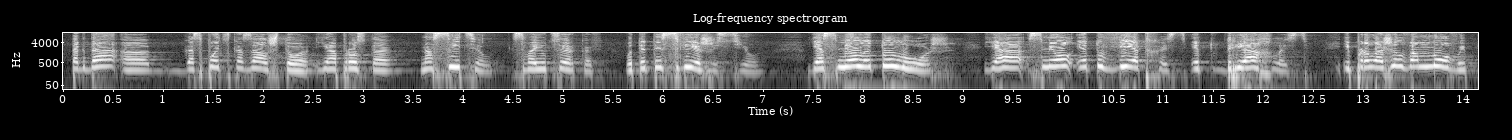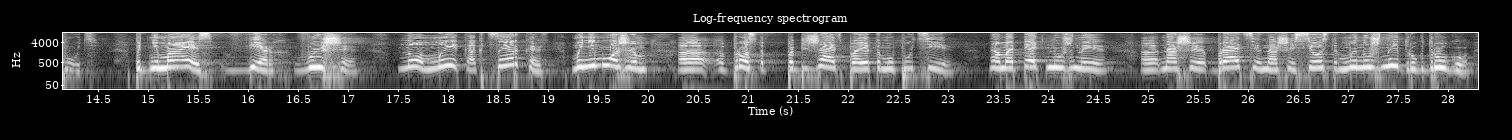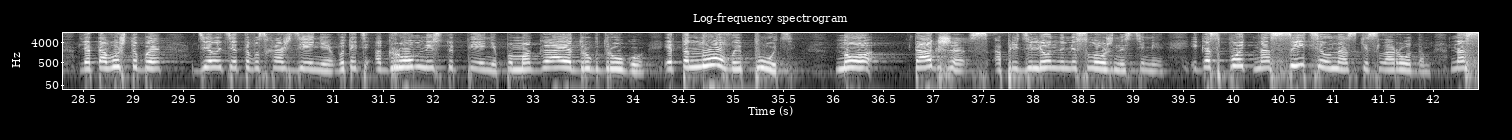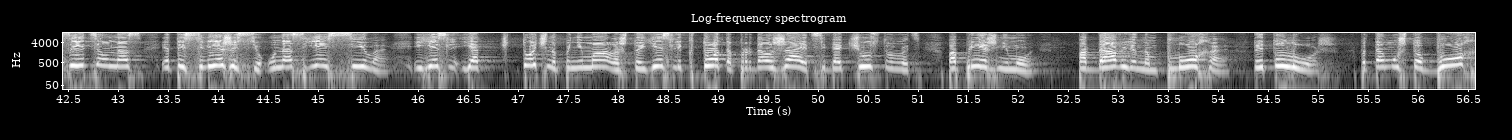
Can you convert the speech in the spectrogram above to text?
тогда э, Господь сказал, что я просто насытил свою церковь вот этой свежестью. Я смел эту ложь, я смел эту ветхость, эту дряхлость и проложил вам новый путь, поднимаясь вверх, выше. Но мы, как церковь, мы не можем э, просто побежать по этому пути. Нам опять нужны э, наши братья, наши сестры. Мы нужны друг другу для того, чтобы делать это восхождение, вот эти огромные ступени, помогая друг другу. Это новый путь, но также с определенными сложностями. И Господь насытил нас кислородом, насытил нас этой свежестью. У нас есть сила. И если я точно понимала, что если кто-то продолжает себя чувствовать по-прежнему подавленным, плохо, то это ложь. Потому что Бог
